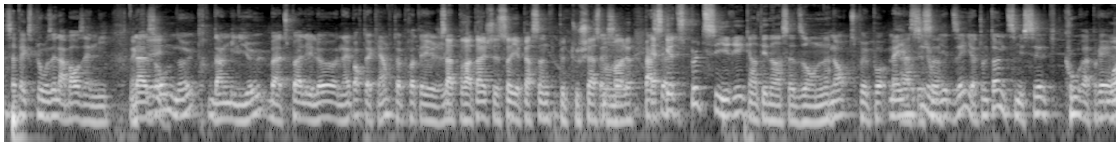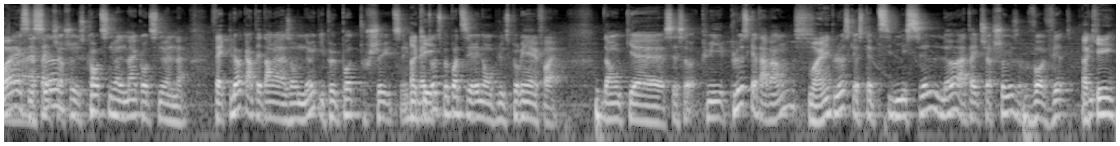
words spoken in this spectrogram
ça fait exploser la base ennemie. La zone neutre dans le milieu, ben, tu peux aller là n'importe quand pour te protéger. Ça te protège, c'est ça, il n'y a personne qui peut te toucher à ce moment-là. Parce Est-ce que- que... tu peux tirer quand tu es dans cette zone-là? Non, tu peux pas. Mais Ah, aussi, j'ai oublié de dire, il y a tout le temps un petit missile qui te court après Ouais, euh, c'est ça. chercheuse, continuellement, continuellement. Fait que là, quand tu es dans la zone neutre, il peut pas te toucher. tu sais. Ok. Mais toi, tu peux pas tirer non plus, tu peux rien faire. Donc, euh, c'est ça. Puis, plus que tu avances, Ouais. plus que ce petit missile-là à tête chercheuse va vite. Ok. Puis,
